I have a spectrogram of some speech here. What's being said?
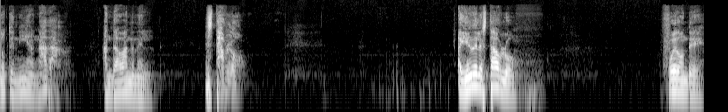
No tenía nada. Andaban en el establo. Ahí en el establo fue donde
